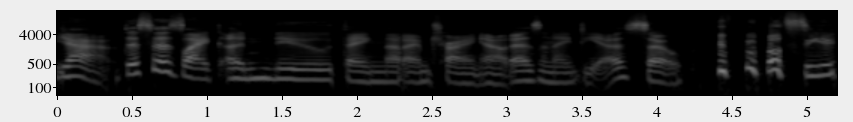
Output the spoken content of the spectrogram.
Yeah, this is like a new thing that I'm trying out as an idea. So we'll see.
